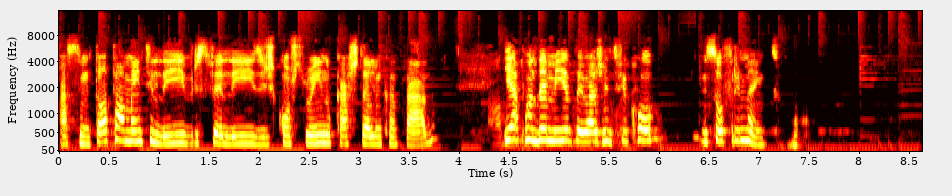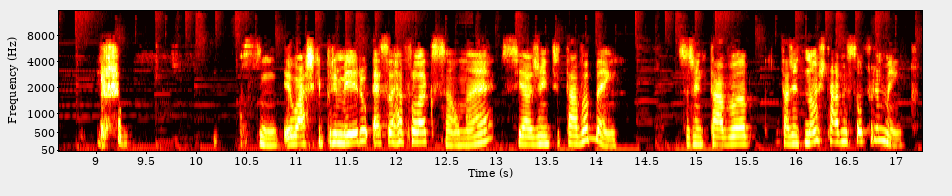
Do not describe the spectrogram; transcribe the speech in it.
assim, totalmente livres, felizes, construindo o castelo encantado. E a pandemia veio, a gente ficou em sofrimento. Assim, eu acho que primeiro essa reflexão, né? Se a gente estava bem, se a gente tava, se a gente não estava em sofrimento.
